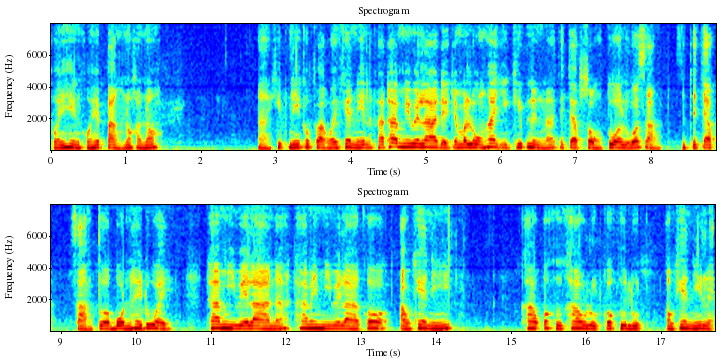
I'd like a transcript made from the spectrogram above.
ขอให้เฮงขอให้ปังเนาะค่ะเนาะอ่าคลิปนี้ก็ฝากไว้แค่นี้นะคะ ถ้ามีเวลาเดี๋ยวจะมาลงให้อีกคลิปหนึ่งนะ จะจับสองตัวหรือว่าสามจะจับสามตัวบนให้ด้วย ถ้ามีเวลานะ ถ้าไม่มีเวลาก็เอาแค่นี้ เข้าก็คือเข้าหลุดก็คือหลุด เอาแค่นี้แหละ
